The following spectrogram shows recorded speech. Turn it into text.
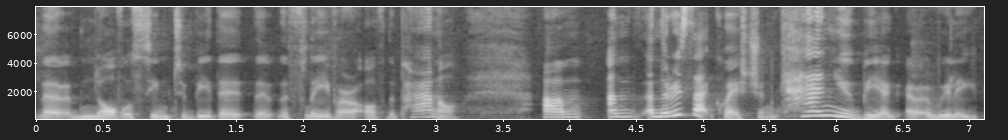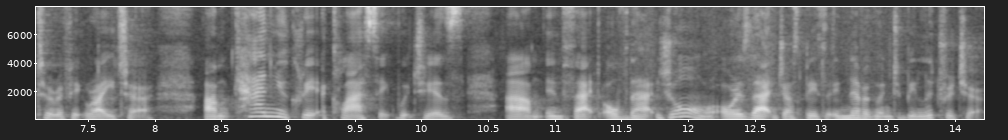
the novels seemed to be the, the, the flavour of the panel. Um, and, and, there is that question can you be a, a really terrific writer? Um, can you create a classic which is, um, in fact, of that genre, or is that just basically never going to be literature?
